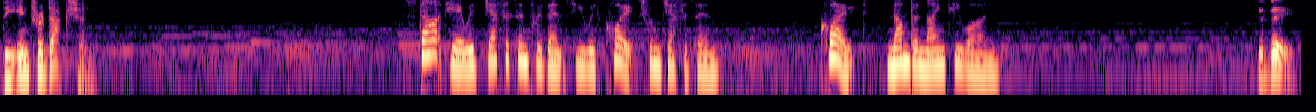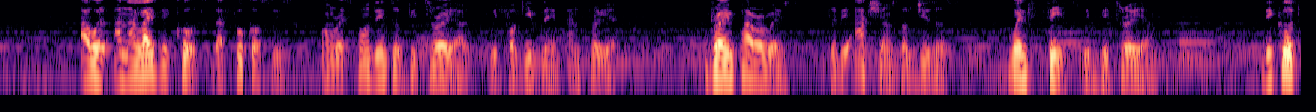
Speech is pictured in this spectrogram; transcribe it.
The introduction. Start Here with Jefferson presents you with quotes from Jefferson. Quote, number 91. Today, I will analyze a quote that focuses on responding to betrayal with forgiveness and prayer drawing parallels to the actions of Jesus when faced with betrayal. The quote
